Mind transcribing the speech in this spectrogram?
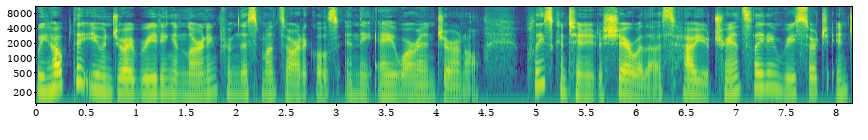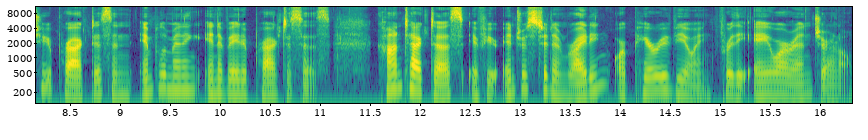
We hope that you enjoy reading and learning from this month's articles in the AORN Journal. Please continue to share with us how you're translating research into your practice and implementing innovative practices. Contact us if you're interested in writing or peer reviewing for the AORN Journal.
